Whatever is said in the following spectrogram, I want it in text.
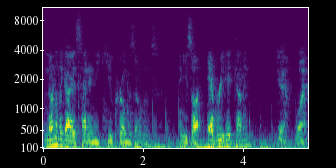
none of the guys had any Q chromosomes, and you saw every hit coming? Yeah, why?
